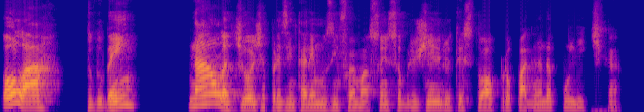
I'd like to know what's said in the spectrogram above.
Olá, tudo bem? Na aula de hoje apresentaremos informações sobre o gênero textual propaganda política.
